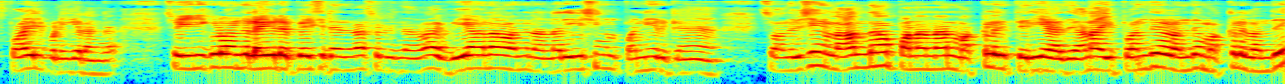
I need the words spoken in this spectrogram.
ஸ்பாயில் பண்ணிக்கிறாங்க. ஸோ இனி கூட வந்து லைவில் பேசிட்டு என்ன சொல்லியிருந்தாங்கன்னா வியானா வந்து நான் நிறைய விஷயங்கள் பண்ணியிருக்கேன். ஸோ அந்த விஷயங்கள் நான் தான் பண்ணனான்னு மக்களுக்கு தெரியாது. ஆனால் இப்போ வந்து வந்து மக்களுக்கு வந்து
